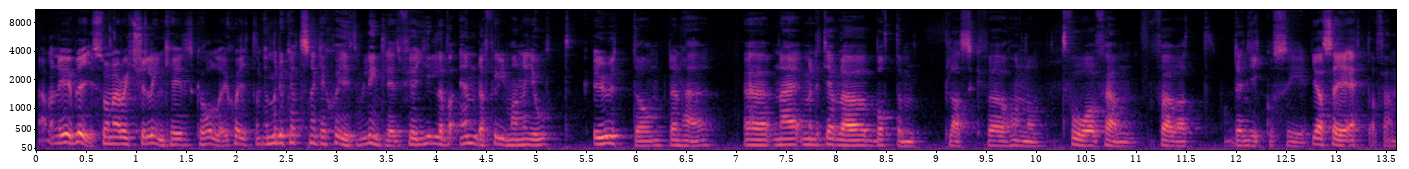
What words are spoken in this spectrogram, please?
Ja men det blir så när Richard Linklater ska hålla i skiten. Ja, men du kan inte snacka skit om Linklater för jag gillar varenda film han har gjort. Utom den här. Eh, nej, men ett jävla bottenplask för honom. Två av fem för att den gick att se. Jag säger ett av fem.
